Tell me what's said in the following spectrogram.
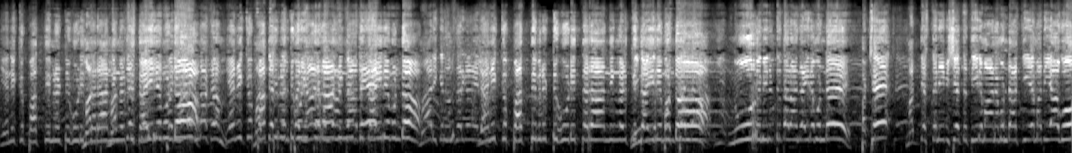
എനിക്ക് പത്ത് മിനിറ്റ് കൂടി തരാൻ നിങ്ങൾക്ക് ധൈര്യമുണ്ടോ? എനിക്ക് പത്ത് മിനിറ്റ് കൂടി തരാൻ നിങ്ങൾക്ക് ധൈര്യമുണ്ടോ. എനിക്ക് പത്ത് മിനിറ്റ് കൂടി തരാൻ നിങ്ങൾക്ക് ധൈര്യമുണ്ടോ? നൂറ് മിനിറ്റ് തരാൻ ധൈര്യമുണ്ട്. പക്ഷേ മധ്യസ്ഥൻ ഈ വിഷയത്തിൽ തീരുമാനമുണ്ടാക്കിയേ മതിയാകൂ.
